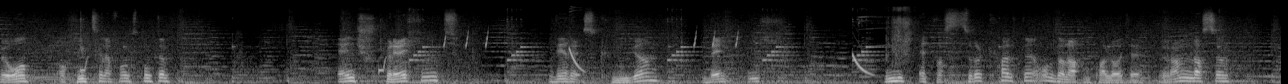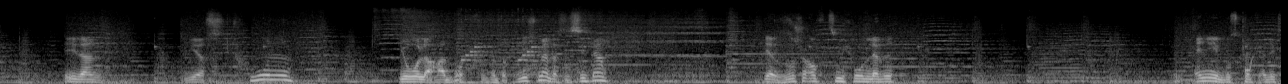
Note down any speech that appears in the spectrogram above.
Jo, auch gibt es keine Erfahrungspunkte. Entsprechend wäre es klüger, wenn ich mich etwas zurückhalte und danach ein paar Leute ranlasse die dann erst tun. Viola hat doch, doch nicht mehr, das ist sicher. Ja, das ist schon auf ziemlich hohem Level. Muss kann ich allerdings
